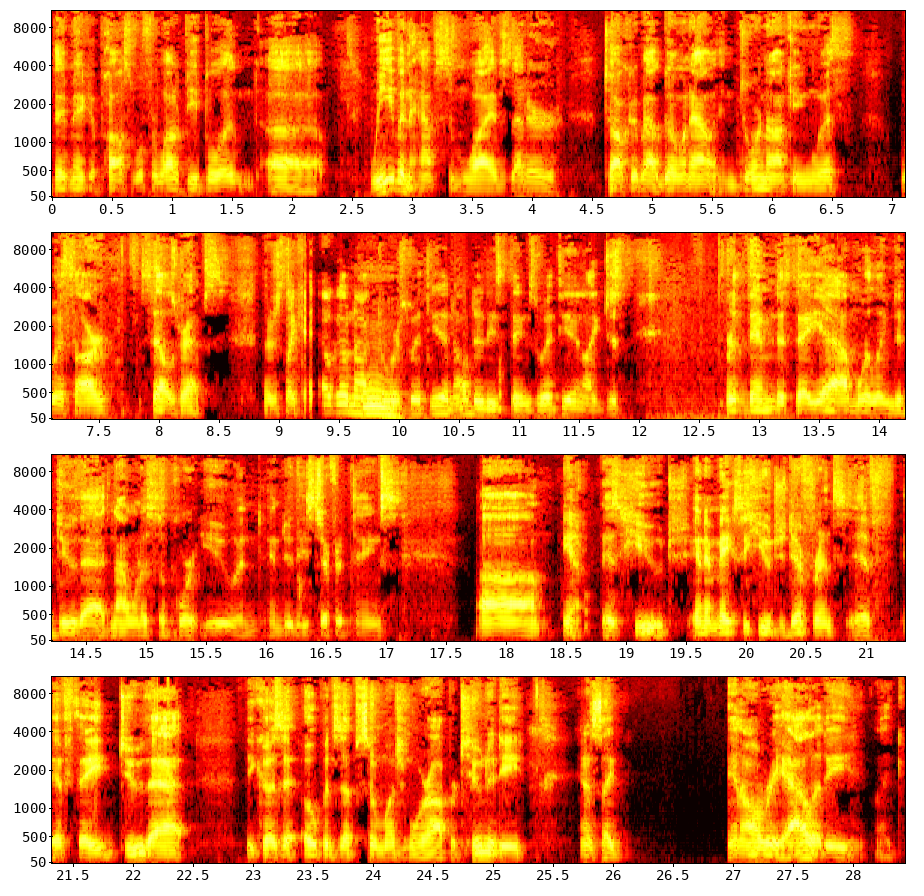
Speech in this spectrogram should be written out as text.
they make it possible for a lot of people, and uh, we even have some wives that are talking about going out and door knocking with with our sales reps. They're just like, "Hey, I'll go knock Mm. doors with you, and I'll do these things with you," and like just for them to say, "Yeah, I'm willing to do that, and I want to support you and and do these different things." Uh, you know, is huge, and it makes a huge difference if if they do that because it opens up so much more opportunity. And it's like, in all reality, like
